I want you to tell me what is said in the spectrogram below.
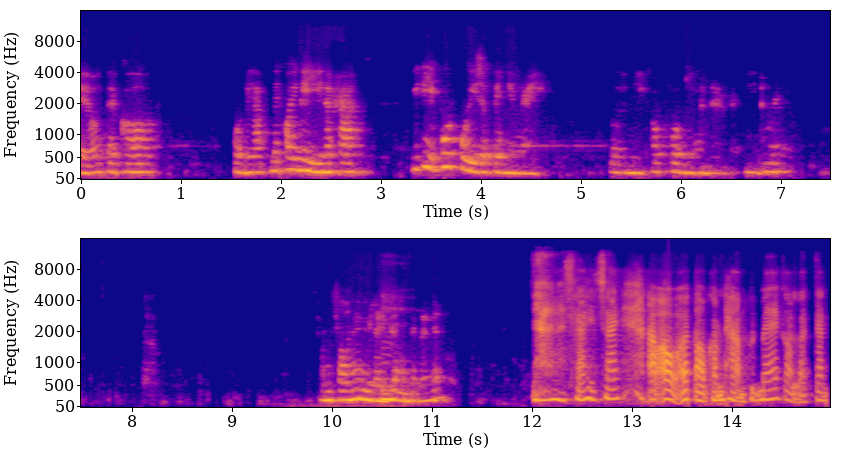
แล้วแต่ก็ ลลัพธ์ไม่ค่อยดีนะคะ วิธีพูดคุยจะเป็นยังไงกรณีครอบครัวมีปัญหาแบบนี้ด้วยซับซ้อนอยู่หลายเรื่องแต่นั้นเนี่ยใช่ใช่เอาเอาเอาตอบคำถามคุณแม่ก่อนละกัน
